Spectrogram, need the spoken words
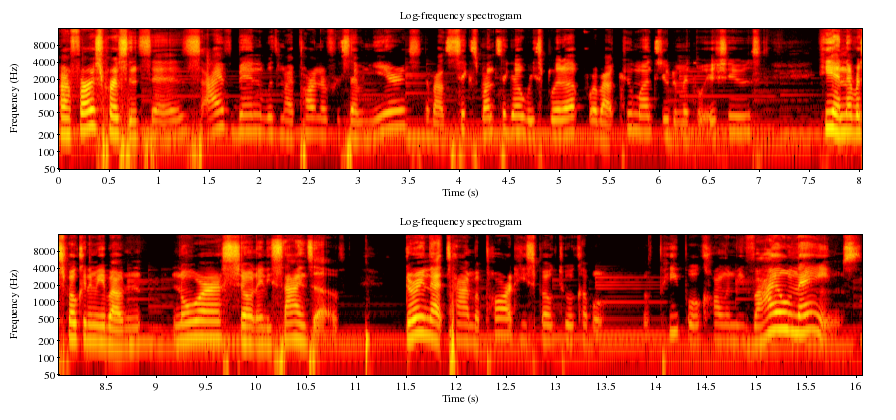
Our first person says, I've been with my partner for seven years. About six months ago, we split up for about two months due to mental issues. He had never spoken to me about n- nor shown any signs of. During that time apart, he spoke to a couple of people calling me vile names.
